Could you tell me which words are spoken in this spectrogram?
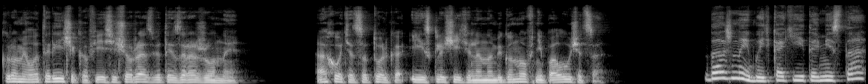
Кроме лотерейщиков есть еще развитые зараженные. Охотиться только и исключительно на бегунов не получится. Должны быть какие-то места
